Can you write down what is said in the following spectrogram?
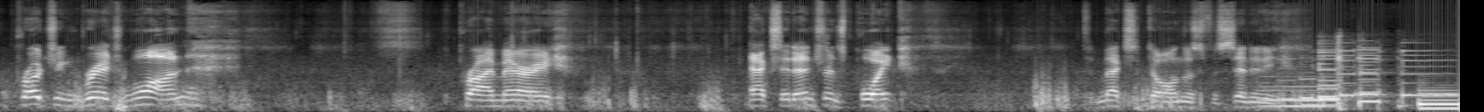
Approaching Bridge 1, the primary exit entrance point to Mexico in this vicinity.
